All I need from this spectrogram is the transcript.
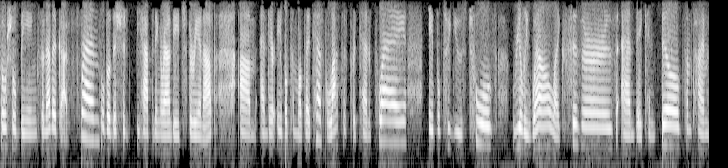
social beings. So now they've got friends, although this should be happening around age three and up. Um, and they're able to multitask, lots of pretend play, able to use tools really well, like scissors, and they can build sometimes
